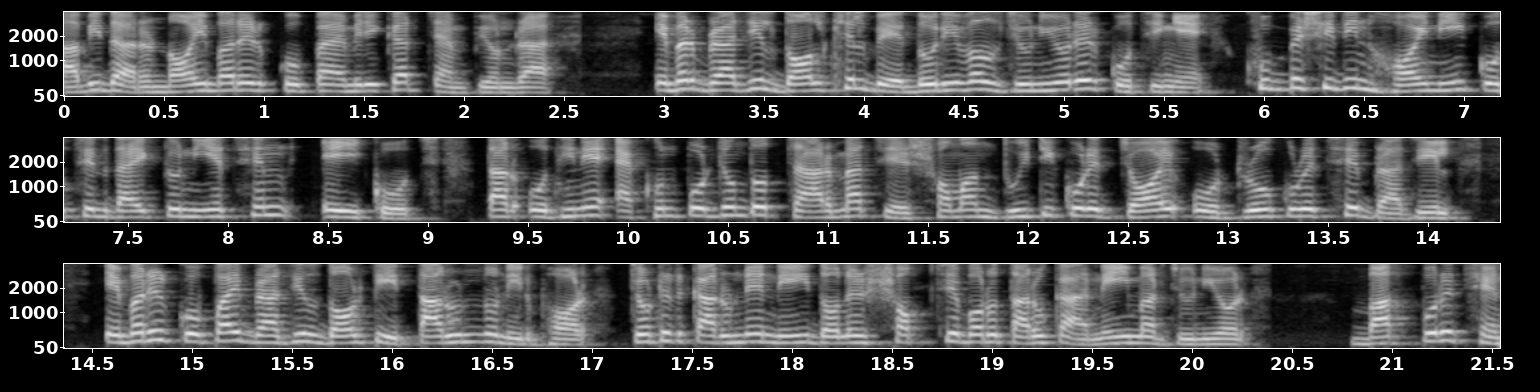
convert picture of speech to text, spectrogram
দাবিদার নয়বারের কোপা আমেরিকার চ্যাম্পিয়নরা। এবার ব্রাজিল দল খেলবে দরিভাল জুনিয়রের কোচিংয়ে। খুব বেশি দিন হয়নি কোচের দায়িত্ব নিয়েছেন এই কোচ। তার অধীনে এখন পর্যন্ত চার ম্যাচে সমান দুইটি করে জয় ও ড্র করেছে ব্রাজিল। এবারের কোপায় ব্রাজিল দলটি তারুণ্য নির্ভর। চোটের কারণে নেই দলের সবচেয়ে বড় তারকা নেইমার জুনিয়র। বাদ পড়েছেন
